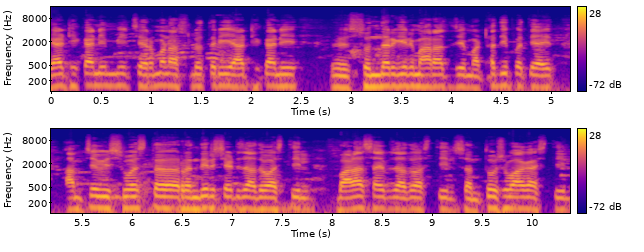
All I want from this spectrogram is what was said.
या ठिकाणी मी चेअरमन असलो तरी या ठिकाणी सुंदरगिरी महाराज जे मठाधिपती आहेत आमचे विश्वस्त रणधीर शेठ जाधव असतील बाळासाहेब जाधव असतील संतोष वाघ असतील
